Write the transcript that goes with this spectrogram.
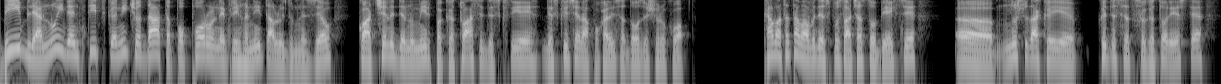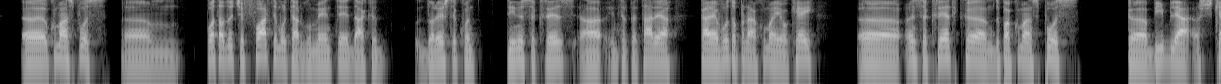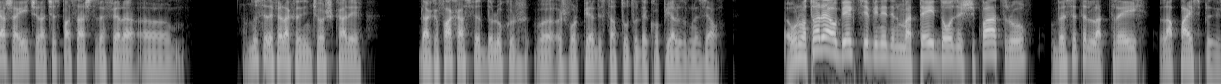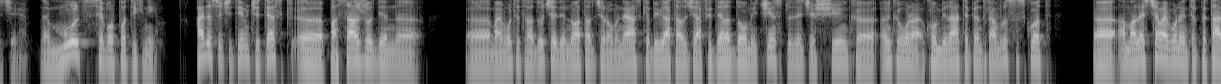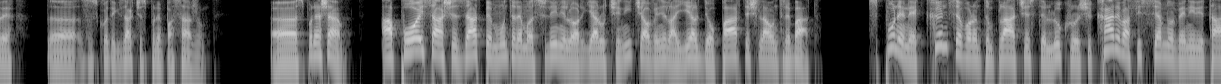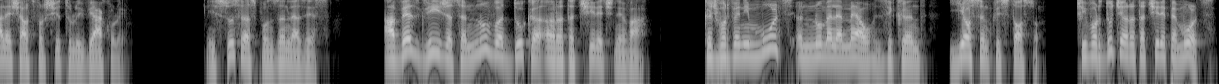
Biblia nu identifică niciodată poporul neprihănit al lui Dumnezeu cu acele denumiri păcătoase descrie, descrise în Apocalipsa 21 cu 8. Cam atât am avut de spus la această obiecție. Uh, nu știu dacă e cât de satisfăcător este. Uh, cum am spus, uh, pot aduce foarte multe argumente dacă dorești să continui să crezi uh, interpretarea care ai avut-o până acum e ok. Uh, însă cred că, după cum am spus, că Biblia, chiar și aici, în acest pasaj, se referă, uh, nu se referă la credincioși care, dacă fac astfel de lucruri, își vor pierde statutul de copii al lui Dumnezeu. Următoarea obiecție vine din Matei 24, versetele la 3 la 14. Mulți se vor poticni. Haideți să citim, citesc uh, pasajul din uh, uh mai multe traduceri, din noua traducere românească, Biblia traducerea fidelă 2015 și încă, încă una combinate pentru că am vrut să scot uh, am ales cea mai bună interpretare uh, să scot exact ce spune pasajul. Uh, spune așa, Apoi s-a așezat pe muntele măslinilor, iar ucenicii au venit la el deoparte și l-au întrebat. Spune-ne când se vor întâmpla aceste lucruri și care va fi semnul venirii tale și al sfârșitului viacului. Iisus răspunzând le-a zis, Aveți grijă să nu vă ducă în rătăcire cineva, căci vor veni mulți în numele meu zicând, eu sunt Hristosul. Și vor duce în rătăcire pe mulți.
